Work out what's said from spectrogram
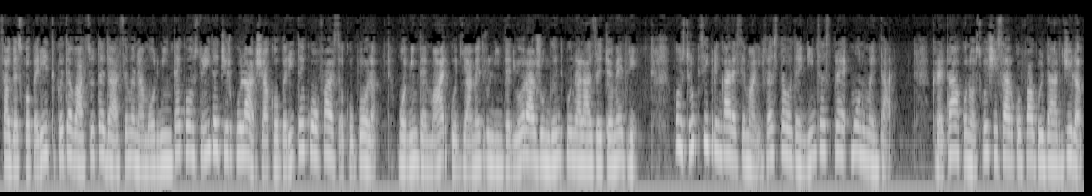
S-au descoperit câteva sute de asemenea morminte construite circular și acoperite cu o falsă cupolă, morminte mari cu diametrul interior ajungând până la 10 metri, construcții prin care se manifestă o tendință spre monumental. Creta a cunoscut și sarcofagul de argilă.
